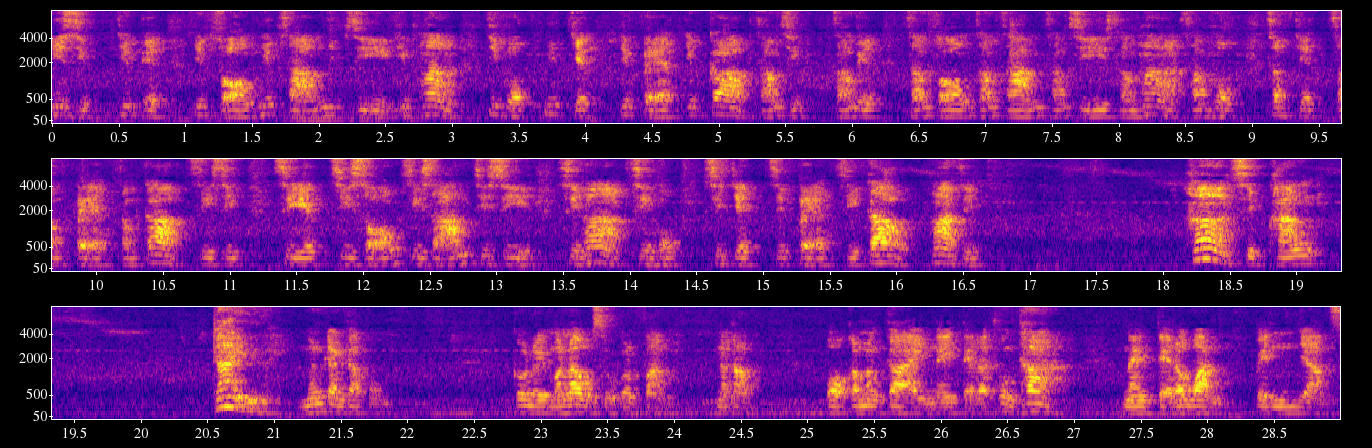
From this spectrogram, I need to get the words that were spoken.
ยี่สิบยี่สิบเอ็ดยี่สิบสองยี่สิบสามยี่สิบสี่ยี่สิบห้ายี่สิบหกยี่สิบเจ็ดยี่สิบแปดยี่สิบเก้าสามสิบสามเอ็ดสามสองสามสามสามสี่สามห้าสามหกสามเจ็ดสามแปดสามเก้าสี่สิบสี่เอ็ดสี่สองสี่สามสี่สี่สี่ห้าสี่หกสี่เจ็ดสี่แปดสี่เก้าห้าสิบห้าสิบครั้ง ได้เหนื่อยเหมือนกันครับผม ก็เลยมาเล่าสู่กันฟังนะครับ ออกกำลังกายในแต่ละท่วงท่าในแต่ละวันเป็นอย่างส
